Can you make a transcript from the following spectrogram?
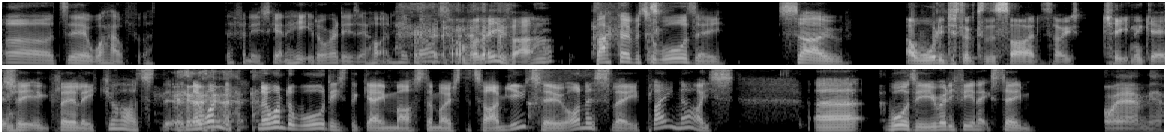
Oh dear. Wow. Definitely. It's getting heated already. Is it hot in here, guys? Can't believe that. Back over to Wardy. So Oh, Wardy just looked to the side, so he's cheating again. cheating clearly. God, no wonder no wonder Wardy's the game master most of the time. You two, honestly, play nice. Uh Wardy, you ready for your next team? I am, yeah.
